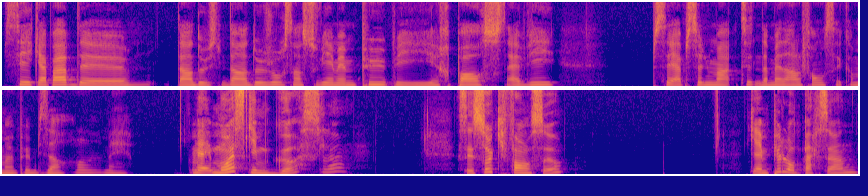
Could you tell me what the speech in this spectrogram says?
s'il est capable de. Dans deux, dans deux jours, il s'en souvient même plus, puis il repart sur sa vie. Puis c'est absolument. Tu sais, mais dans le fond, c'est comme un peu bizarre, là, mais. Mais moi, ce qui me gosse, là, c'est ceux qui font ça, qui n'aiment plus l'autre personne,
